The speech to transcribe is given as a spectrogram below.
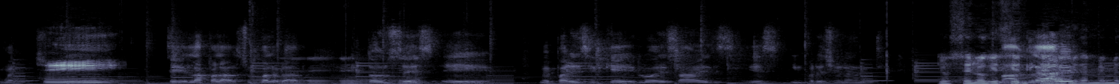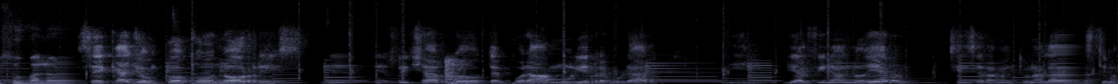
bueno, Sí, es la palabra, subvalorado. Eh, Entonces, eh, me parece que lo de Sainz es impresionante. yo sé lo que siente, a McLaren- mí también me subvalora. Se cayó un poco Claro. Norris, eh, Richardo, temporada muy irregular, y, y al final no dieron. Sinceramente, una lástima.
